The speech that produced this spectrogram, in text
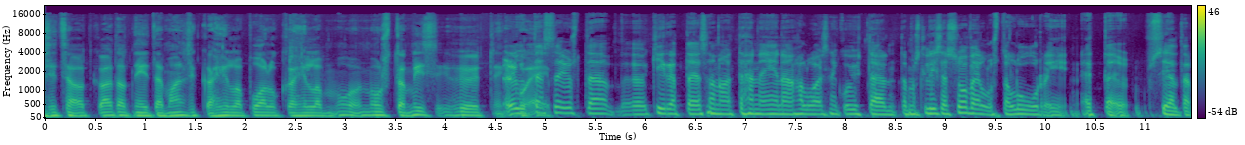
sit sä oot, katot niitä mansikkahillo, puolukkahillo, mu- musta, mis, hyyt. Niin Kun kun ei- tässä just tämä kirjoittaja sanoi, että hän ei enää haluaisi niinku yhtään tämmöistä lisäsovellusta luuriin, että sieltä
